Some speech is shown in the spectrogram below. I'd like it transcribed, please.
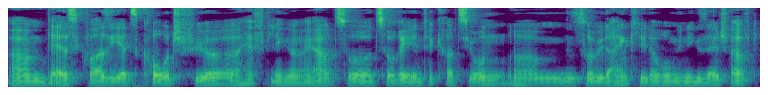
ähm, der ist quasi jetzt Coach für Häftlinge, ja, zur, zur Reintegration, ähm, zur Wiedereingliederung in die Gesellschaft.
